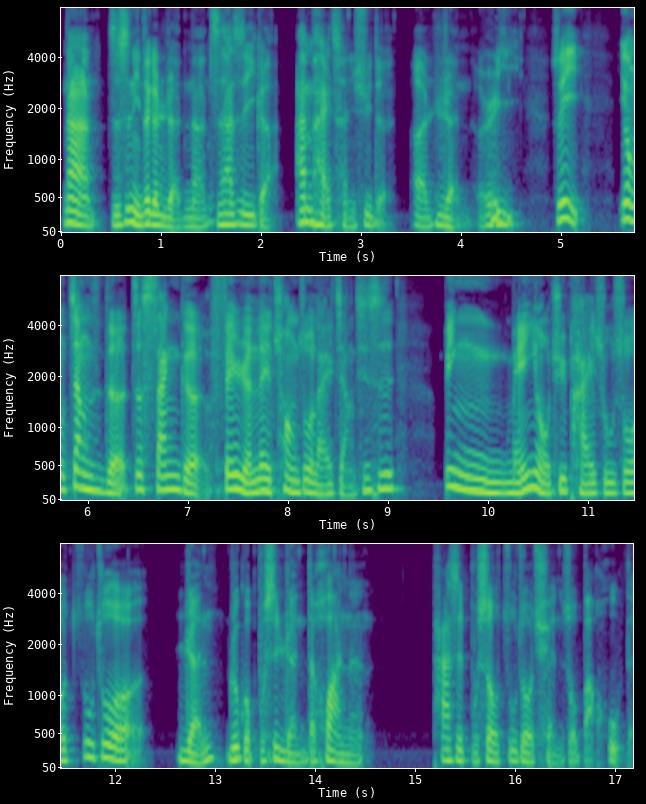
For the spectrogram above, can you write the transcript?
那只是你这个人呢，只是他是一个安排程序的呃人而已。所以，用这样子的这三个非人类创作来讲，其实。并没有去排除说著作人如果不是人的话呢，他是不受著作权所保护的。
